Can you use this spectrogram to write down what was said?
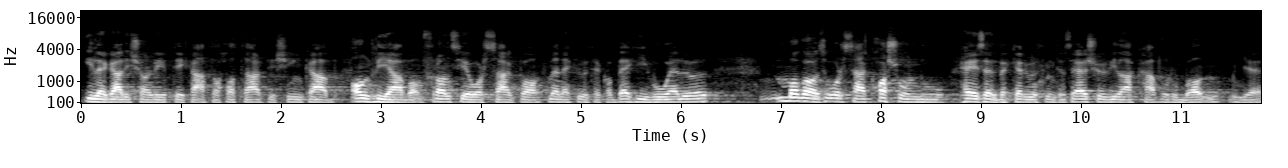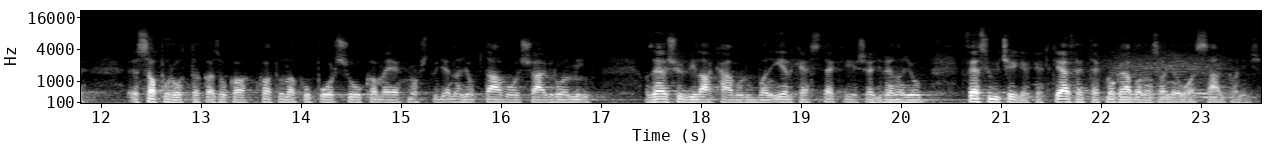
illegálisan lépték át a határt, és inkább Angliában, Franciaországban menekültek a behívó elől. Maga az ország hasonló helyzetbe került, mint az első világháborúban, ugye szaporodtak azok a katonakoporsók, amelyek most ugye nagyobb távolságról, mint az első világháborúban érkeztek, és egyre nagyobb feszültségeket keltettek magában az anyaországban is.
